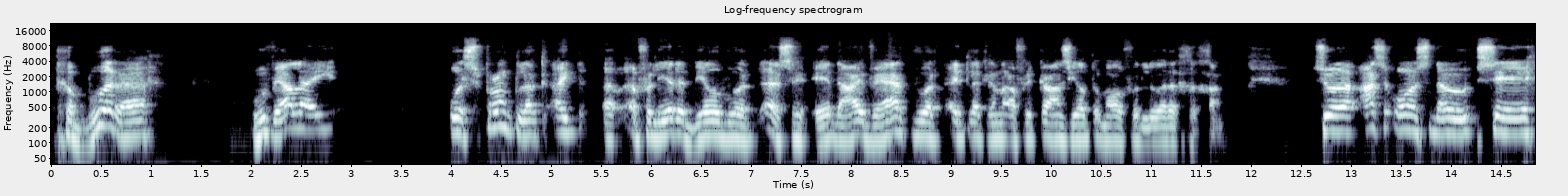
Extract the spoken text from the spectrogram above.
gebore hoewel hy oorspronklik uit 'n verlede deelwoord is, het daai werkwoord eintlik in Afrikaans heeltemal verlore gegaan. So as ons nou sê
